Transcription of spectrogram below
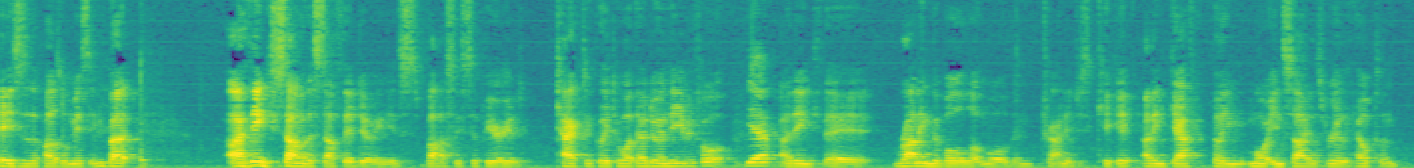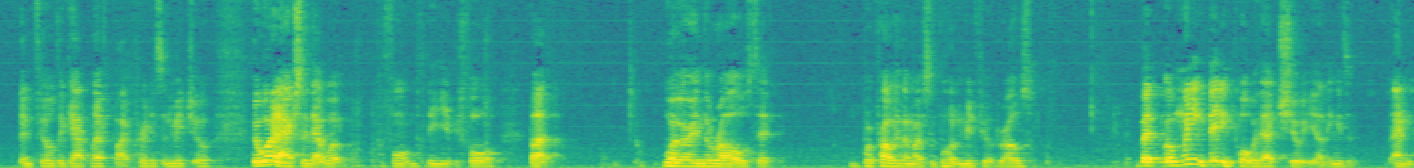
pieces of the puzzle missing, but I think some of the stuff they're doing is vastly superior tactically to what they were doing the year before. yeah, I think they're running the ball a lot more than trying to just kick it. I think Gaff being more inside has really helped them and fill the gap left by Priddis and Mitchell, who weren't actually that well performed the year before, but were in the roles that were probably the most important midfield roles. But when winning, beating Port without Shuey, I think is, and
